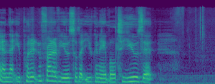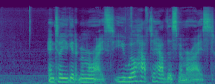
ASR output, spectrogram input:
and that you put it in front of you so that you can able to use it until you get it memorized. You will have to have this memorized.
